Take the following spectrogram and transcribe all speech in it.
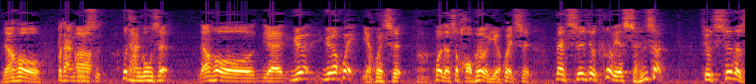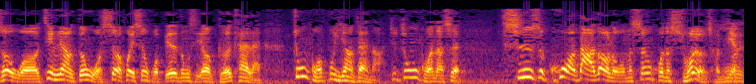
然后不谈公事呃不谈公事，然后也约约会也会吃嗯，或者是好朋友也会吃，但吃就特别神圣。就吃的时候，我尽量跟我社会生活别的东西要隔开来。中国不一样在哪？就中国呢是吃是扩大到了我们生活的所有层面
